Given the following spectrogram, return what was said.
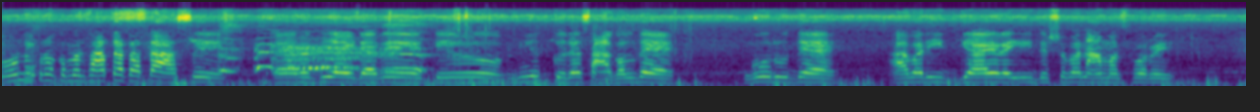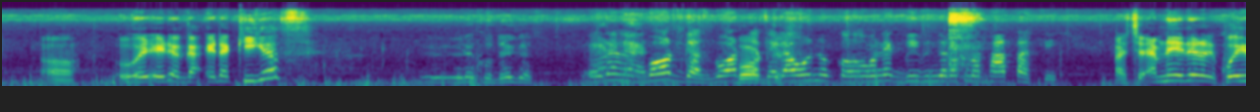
অনেক রকমের ভাতা টাতা আছে। কেউ নিয়ত করে ছাগল দেয় গরু দেয় আবার ঈদগাহ এরা ঈদের সময় নামাজ পড়ে। ও ও, এটা গা- এটা কি গাছ? এটা বট গাছ বট গাছ। এটা অনেক অনেক বিভিন্ন রকমের ভাত আছে। আচ্ছা এমনি এটা কই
